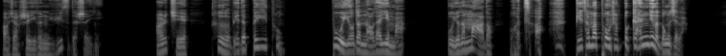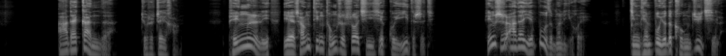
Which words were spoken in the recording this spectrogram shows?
好像是一个女子的声音，而且特别的悲痛，不由得脑袋一麻，不由得骂道：“我操！别他妈碰上不干净的东西了！”阿呆干的就是这行，平日里也常听同事说起一些诡异的事情。平时阿呆也不怎么理会，今天不由得恐惧起来。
